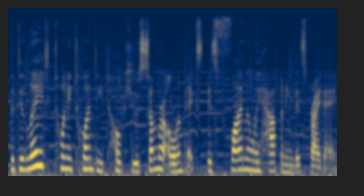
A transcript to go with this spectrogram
The delayed 2020 Tokyo Summer Olympics is finally happening this Friday.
